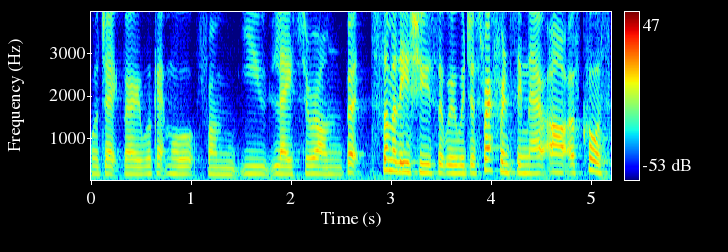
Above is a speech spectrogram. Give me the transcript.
Well, Jake Berry, we'll get more from you later on. But some of the issues that we were just referencing there are, of course,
